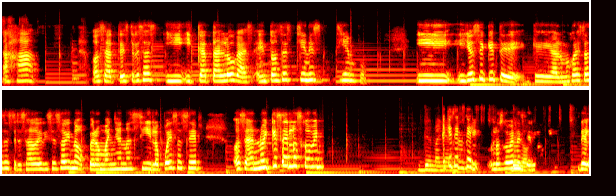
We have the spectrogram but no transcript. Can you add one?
Ajá. O sea, te estresas y, y catalogas. Entonces tienes tiempo. Y, yo sé que, te, que a lo mejor estás estresado y dices, hoy no, pero mañana sí, lo puedes hacer. O sea, no hay que ser los jóvenes. Del mañana. Hay que ser los jóvenes del, del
